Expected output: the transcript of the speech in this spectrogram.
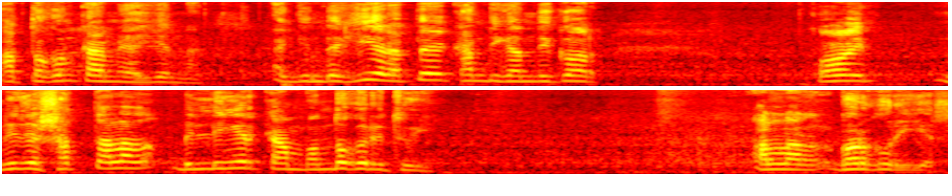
আর তখন কামে আইয়েন না। একদিন দেখি রাতে কান্দি কান্দি কর। কয় নিজের সাততলা বিল্ডিংয়ের কাম বন্ধ করে তুই আল্লাহর ঘর করি গেছ।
